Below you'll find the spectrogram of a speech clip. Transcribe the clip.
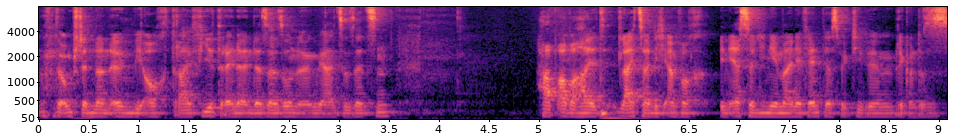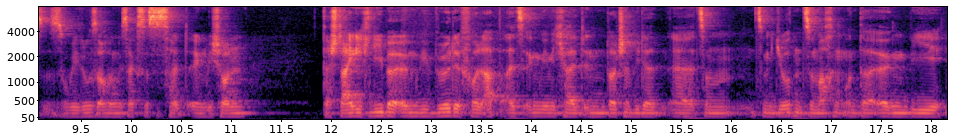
unter Umständen dann irgendwie auch drei, vier Trainer in der Saison irgendwie einzusetzen. Hab aber halt gleichzeitig einfach in erster Linie meine Fanperspektive im Blick und das ist, so wie du es auch irgendwie sagst, das ist halt irgendwie schon, da steige ich lieber irgendwie würdevoll ab, als irgendwie mich halt in Deutschland wieder äh, zum, zum Idioten zu machen und da irgendwie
